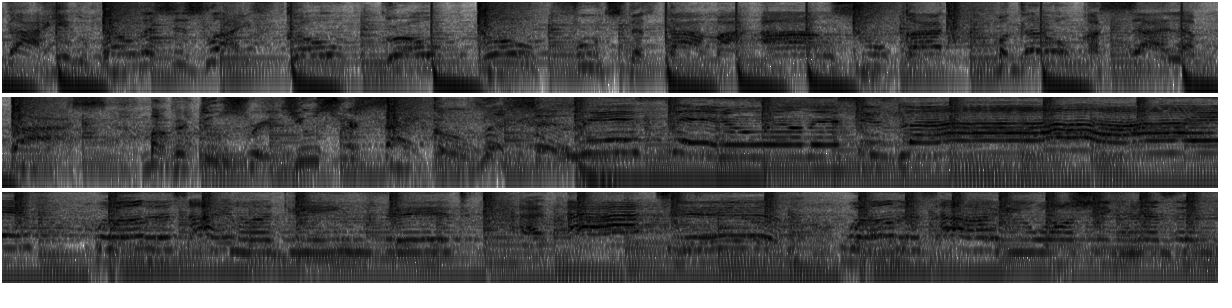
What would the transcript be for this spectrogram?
dahil wellness is life. Go, grow, glow Foods na tama ang sukat. Maglaro ka sa labas. Mag-reduce, reuse, recycle. Listen! Listen, wellness is life. Wellness ay maging fit. At active. Wellness ay washing hands and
